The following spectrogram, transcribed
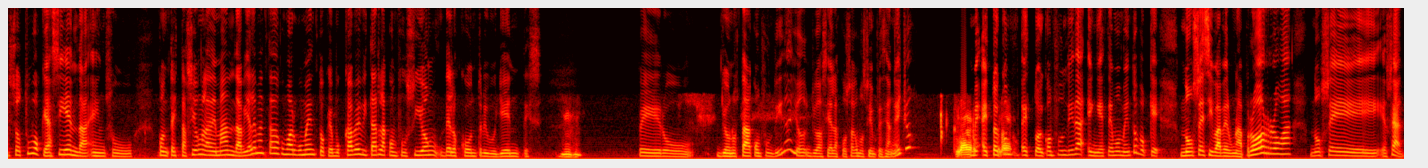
sostuvo que Hacienda en su contestación a la demanda, había levantado como argumento que buscaba evitar la confusión de los contribuyentes. Pero yo no estaba confundida, yo, yo hacía las cosas como siempre se han hecho. Claro, estoy, estoy confundida en este momento porque no sé si va a haber una prórroga, no sé, o sea,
